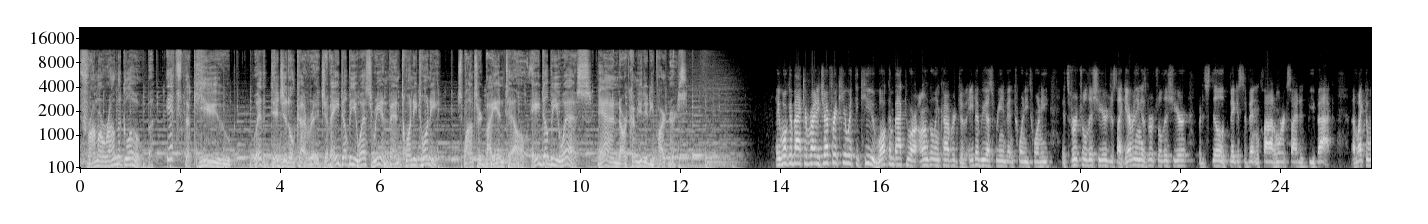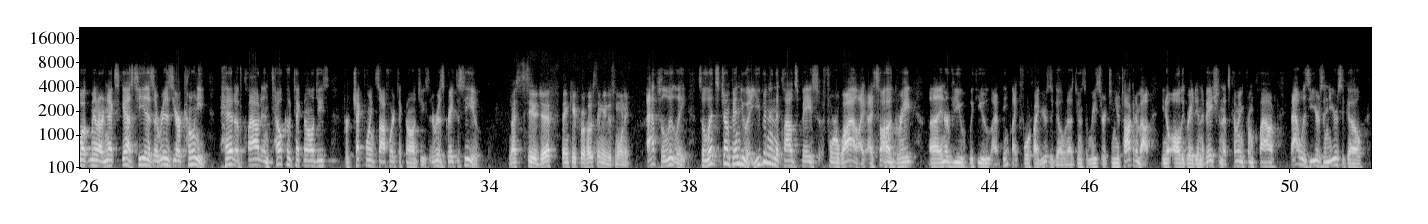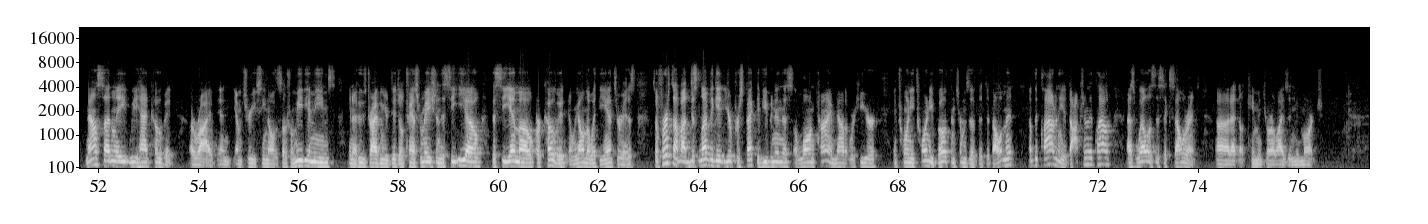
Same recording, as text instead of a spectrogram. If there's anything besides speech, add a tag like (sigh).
from around the globe. It's theCUBE, with digital coverage of AWS reInvent 2020. Sponsored by Intel, AWS, and our community partners. Hey, welcome back everybody. Jeff Frick here with theCUBE. Welcome back to our ongoing coverage of AWS reInvent 2020. It's virtual this year, just like everything is virtual this year, but it's still the biggest event in cloud and we're excited to be back. I'd like to welcome in our next guest. He is Erez Yarkoni, Head of Cloud and Telco Technologies for Checkpoint Software Technologies. Erez, great to see you. Nice to see you, Jeff. Thank you for hosting me this morning. Absolutely. So let's jump into it. You've been in the cloud space for a while. I, I saw a great uh, interview with you, I think like four or five years ago when I was doing some research and you're talking about, you know, all the great innovation that's coming from cloud. That was years and years ago. Now suddenly we had COVID arrived and I'm sure you've seen all the social media memes, you know, who's driving your digital transformation, the CEO, the CMO, or COVID, and we all know what the answer is. So first off, I'd just love to get your perspective. You've been in this a long time now that we're here in 2020, both in terms of the development of the cloud and the adoption of the cloud, as well as this accelerant uh, that came into our lives in mid-March.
